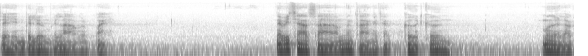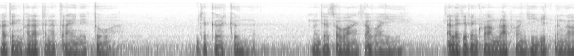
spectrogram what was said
จะเห็นเป็นเรื่องเป็นราวกันไป ในวิชาสามต่าง ๆ ก็จะเกิดขึ้น เมื่อเราก็ถึงพระรัตนตรัยในตัว มันจะเกิดขึ้น มันจะสว่างสวัย อะไรจะเป็นความลับของชีวิตมันก็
